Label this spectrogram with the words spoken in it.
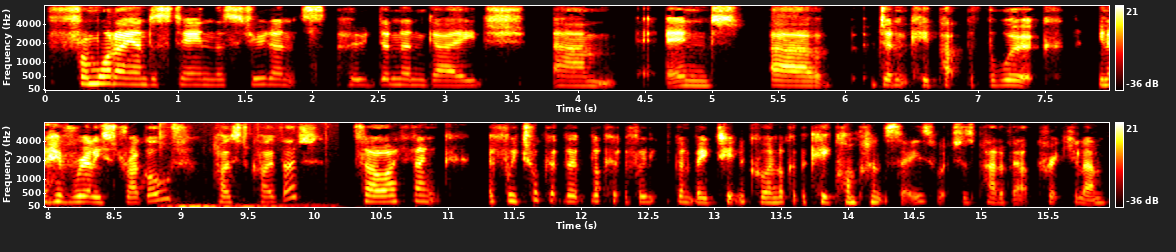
from what I understand, the students who didn't engage um, and uh, didn't keep up with the work, you know, have really struggled post COVID. So I think if we took at the look at if we're going to be technical and look at the key competencies, which is part of our curriculum,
